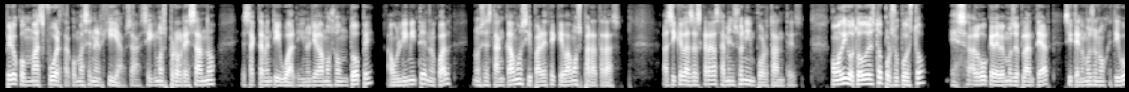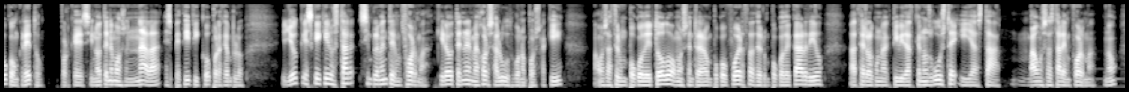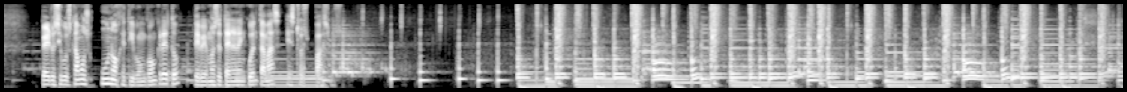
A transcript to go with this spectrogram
pero con más fuerza, con más energía. O sea, seguimos progresando exactamente igual y no llegamos a un tope, a un límite en el cual nos estancamos y parece que vamos para atrás. Así que las descargas también son importantes. Como digo, todo esto, por supuesto, es algo que debemos de plantear si tenemos un objetivo concreto, porque si no tenemos nada específico, por ejemplo, yo es que quiero estar simplemente en forma, quiero tener mejor salud, bueno, pues aquí vamos a hacer un poco de todo, vamos a entrenar un poco fuerza, hacer un poco de cardio, hacer alguna actividad que nos guste y ya está, vamos a estar en forma, ¿no? Pero si buscamos un objetivo en concreto, debemos de tener en cuenta más estos pasos.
